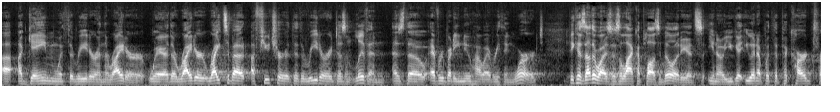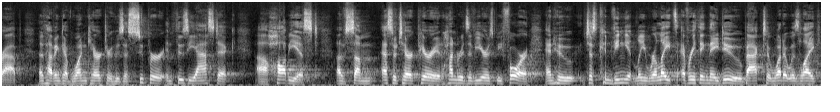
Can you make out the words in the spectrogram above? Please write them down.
a, a, game with the reader and the writer, where the writer writes about a future that the reader doesn't live in, as though everybody knew how everything worked because otherwise there's a lack of plausibility. It's you know you get you end up with the Picard trap of having to have one character who's a super enthusiastic uh, hobbyist of some esoteric period hundreds of years before, and who just conveniently relates everything they do back to what it was like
